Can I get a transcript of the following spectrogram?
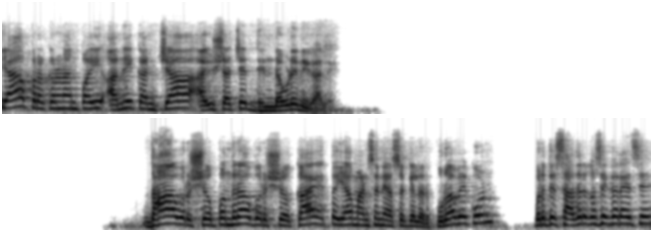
त्या प्रकरणांपायी अनेकांच्या आयुष्याचे धिंडवडे निघाले. दहा वर्ष पंधरा वर्ष काय? तर या माणसाने असं केलं. पुरावे कोण? बरं ते सादर कसे करायचे?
